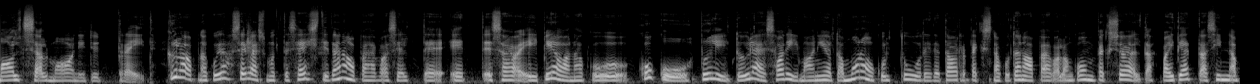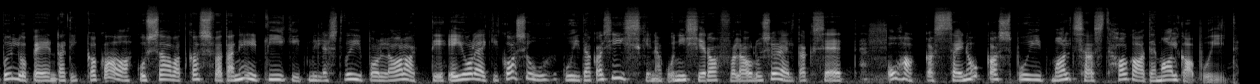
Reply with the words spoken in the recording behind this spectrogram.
maltsal maani tütreid. kõlab nagu jah, selles mõttes hästi tänapäevaselt, et sa ei pea nagu kogu põldu üles harima nii-öelda monokultuuride tarbeks, nagu tänapäeval on kombeks öelda, vaid jäta sinna põllupeenrad ikka ka, kus saavad kasvada need liigid, millest võib-olla alati ei olegi kasu, kuid aga siiski, nagu Nissi rahvalaulus öeldakse, et ohakast sain okaspuid, maltsast hagade malgapuid.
